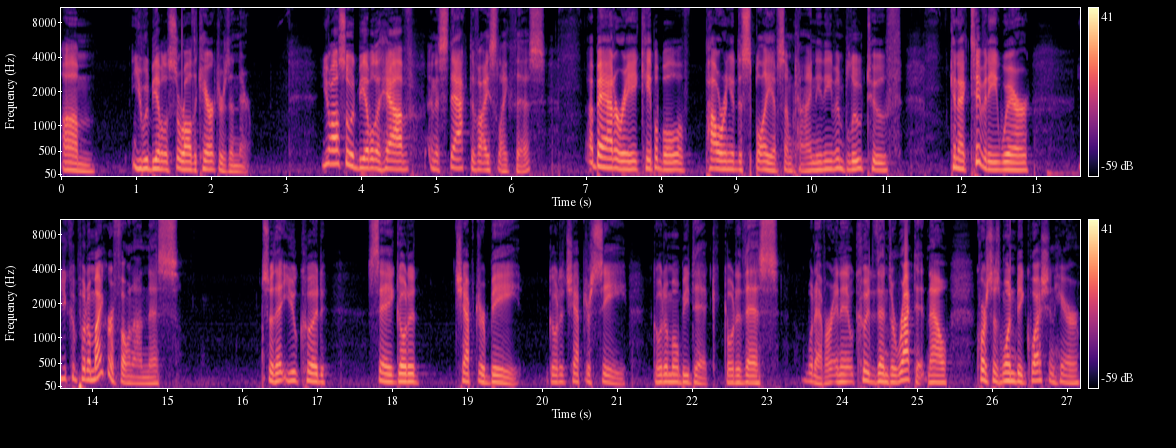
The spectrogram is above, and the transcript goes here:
um, you would be able to store all the characters in there. You also would be able to have in a stack device like this a battery capable of powering a display of some kind and even Bluetooth connectivity where you could put a microphone on this so that you could say go to chapter B, go to chapter C, go to Moby Dick, go to this, whatever, and it could then direct it. Now, of course, there's one big question here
